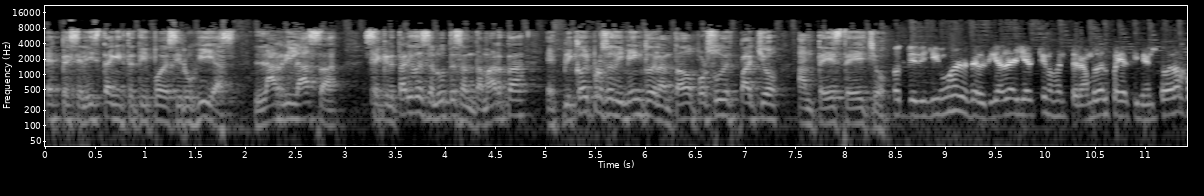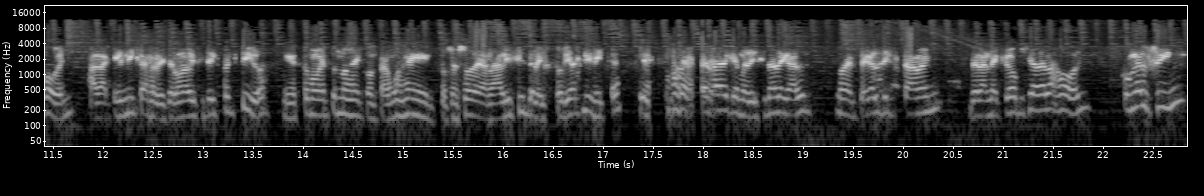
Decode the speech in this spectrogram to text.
especialista en este tipo de cirugías. Larry Laza, secretario de Salud de Santa Marta, explicó el procedimiento adelantado por su despacho ante este hecho. Nos dirigimos desde el día de ayer que nos enteramos del fallecimiento de la joven a la clínica a realizar una visita inspectiva. En este momento nos encontramos en el proceso de análisis de la historia clínica y estamos a espera de que Medicina Legal nos entregue el dictamen de la necropsia de la joven con el fin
